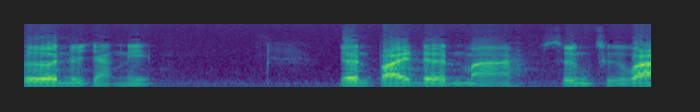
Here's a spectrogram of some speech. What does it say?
เดินอยู่อย่างนี้ เดินไปเดินมาซึ่งถือว่า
